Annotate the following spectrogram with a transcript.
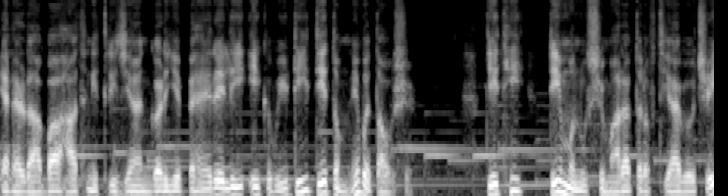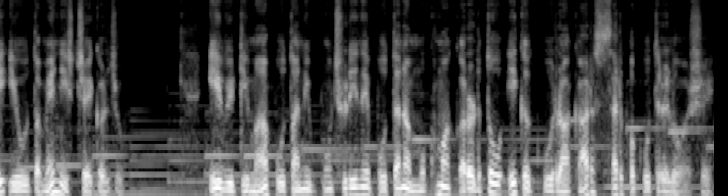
એના ડાબા હાથની ત્રીજી આંગળીએ પહેરેલી એક વીંટી તે તમને બતાવશે. તેથી તે મનુષ્ય મારા તરફથી આવ્યો છે, એવું તમે નિશ્ચય કરજો. એ વીટીમાં પોતાની પૂંછડીને પોતાના મુખમાં કરડતો એક ગોળાકાર સર્પ કોતરેલો હશે.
